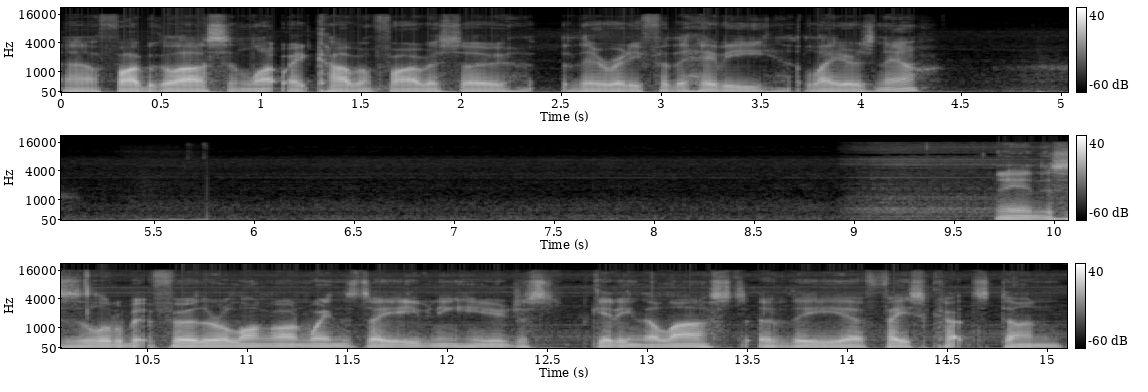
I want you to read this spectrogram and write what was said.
uh, fiberglass and lightweight carbon fiber. So they're ready for the heavy layers now. And this is a little bit further along on Wednesday evening here just getting the last of the uh, face cuts done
